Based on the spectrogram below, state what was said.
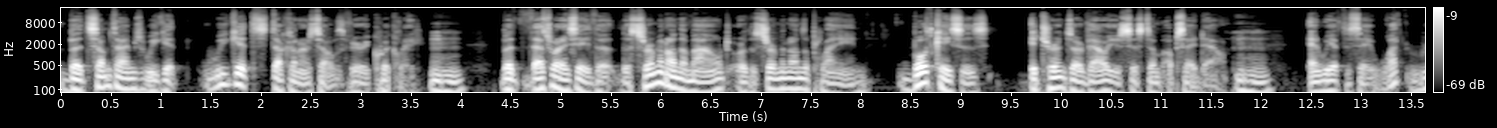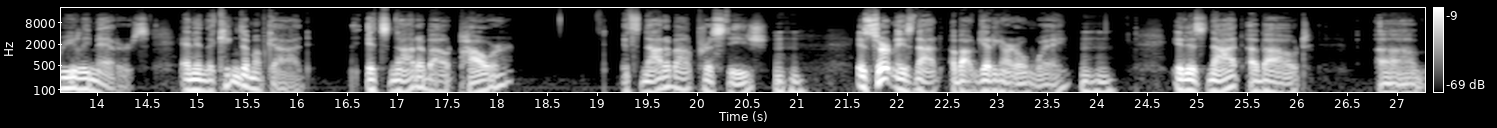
but sometimes we get we get stuck on ourselves very quickly Mm-hmm. but that's what i say the the sermon on the mount or the sermon on the plain both cases it turns our value system upside down Mm-hmm. And we have to say what really matters. And in the kingdom of god it's not about power. It's not about prestige. Mm-hmm. it certainly is not about getting our own way. Mm-hmm. it is not about um,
